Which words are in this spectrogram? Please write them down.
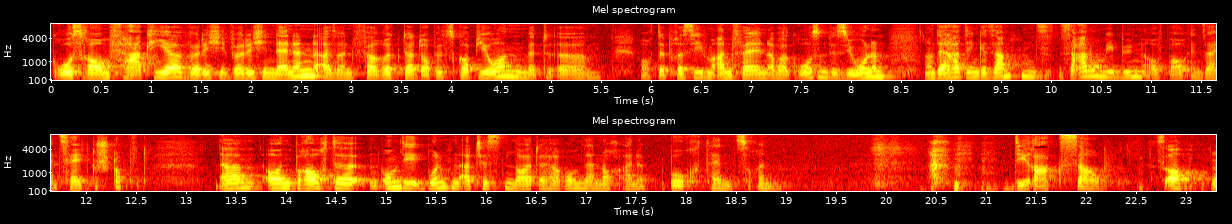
Großraum-Fakir, würde ich, würde ich ihn nennen, also ein verrückter Doppelskorpion mit ähm, auch depressiven Anfällen, aber großen Visionen. Und er hat den gesamten Salome-Bühnenaufbau in sein Zelt gestopft ähm, und brauchte um die bunten Artistenleute herum dann noch eine Buchtänzerin. Die Ragsau. So.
